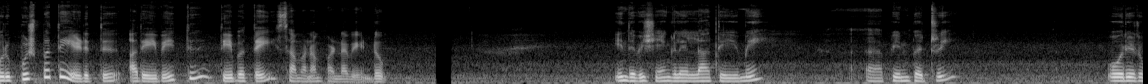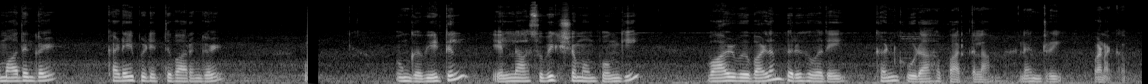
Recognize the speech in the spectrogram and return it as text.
ஒரு புஷ்பத்தை எடுத்து அதை வைத்து தீபத்தை சமணம் பண்ண வேண்டும். இந்த விஷயங்கள் எல்லாத்தையுமே பின்பற்றி ஓரிரு மாதங்கள் கடைபிடித்து வாருங்கள். உங்கள் வீட்டில் எல்லா சுபிக்ஷமும் பொங்கி வாழ்வு வளம் பெருகுவதை கண்கூடாக பார்க்கலாம். நன்றி. வணக்கம்.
